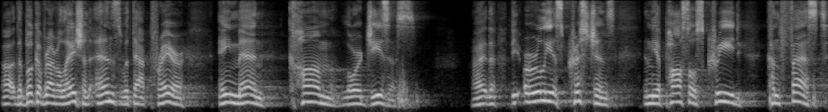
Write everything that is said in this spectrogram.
Uh, the book of Revelation ends with that prayer Amen. Come, Lord Jesus. Right? The, the earliest Christians in the Apostles' Creed confessed,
